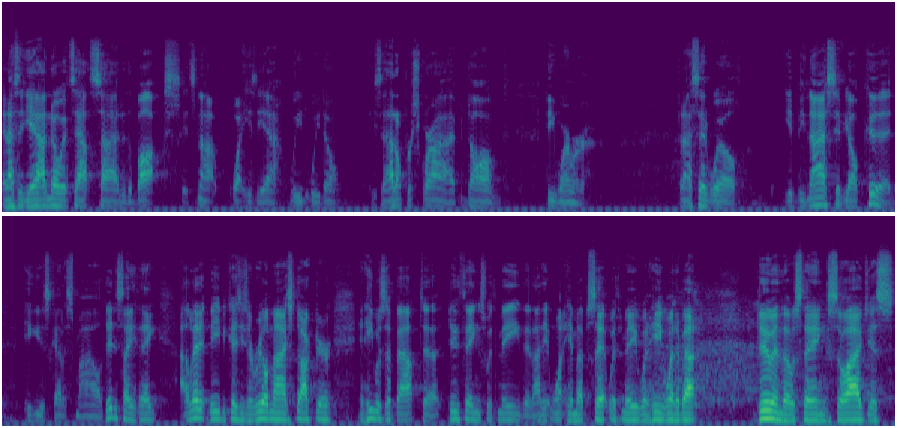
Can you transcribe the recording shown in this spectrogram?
and I said, Yeah, I know it's outside of the box. It's not what he said, Yeah, we, we don't. He said, I don't prescribe dog dewormer. And I said, Well, it'd be nice if y'all could. He just kind of smiled, didn't say anything. I let it be because he's a real nice doctor, and he was about to do things with me that I didn't want him upset with me when he went about doing those things. So I just,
